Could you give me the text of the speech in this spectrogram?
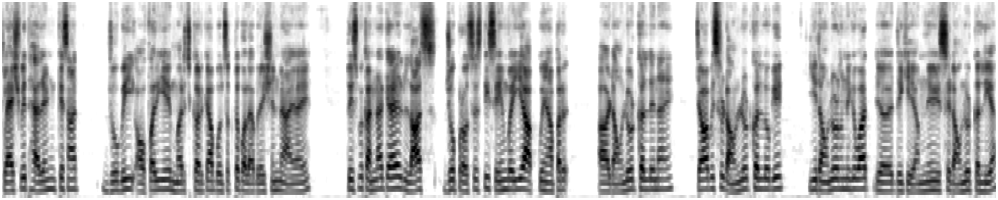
क्लैश विथ हैलेंड के साथ जो भी ऑफ़र ये मर्ज करके आप बोल सकते हो कोलेब्रेशन में आया है। तो इसमें करना क्या है लास्ट जो प्रोसेस थी सेम वही है, आपको यहाँ पर डाउनलोड कर लेना है। जब आप इसे डाउनलोड कर लोगे, ये डाउनलोड होने के बाद देखिए, हमने इसे डाउनलोड कर लिया।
